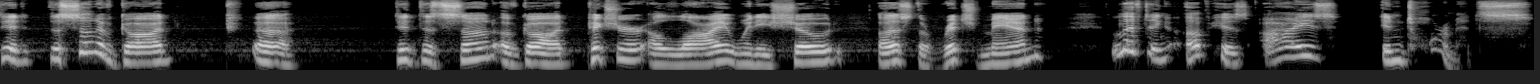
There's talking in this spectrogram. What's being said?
Did the Son of God, uh, did the Son of God picture a lie when he showed us the rich man lifting up his eyes in torments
